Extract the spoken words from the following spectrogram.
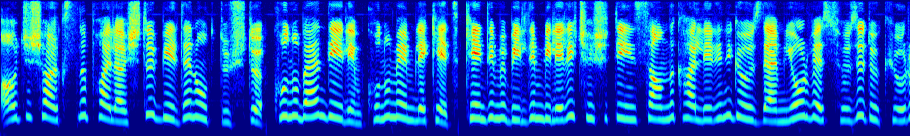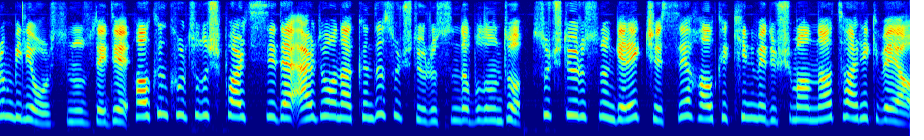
Avcı şarkısını paylaştı. Bir de not düştü. Konu ben değilim. Konu memleket. Kendimi bildim bileli çeşitli insanlık hallerini gözlemliyor ve söze döküyorum biliyorsunuz dedi. Halkın Kurtuluş Partisi de Erdoğan hakkında suç duyurusunda bulundu. Suç duyurusunun gerekçesi halkı kin ve düşmanlığa tahrik veya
